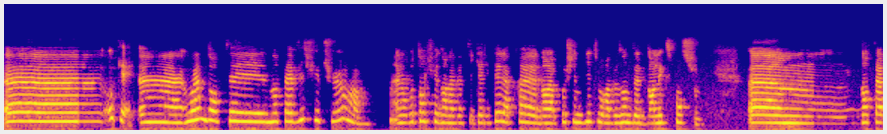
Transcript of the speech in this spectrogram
Euh, ok. Euh, dans, tes, dans ta vie future, alors autant tu es dans la verticalité, là, après, dans la prochaine vie, tu auras besoin d'être dans l'expansion. Euh, dans ta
